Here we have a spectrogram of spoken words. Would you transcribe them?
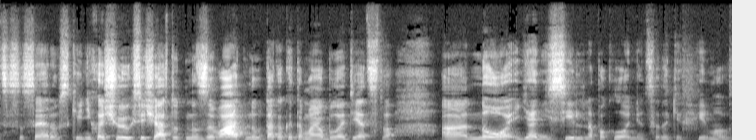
СССРовские. Не хочу их сейчас тут называть, ну, так как это мое было детство. А, но я не сильно поклонница таких фильмов.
